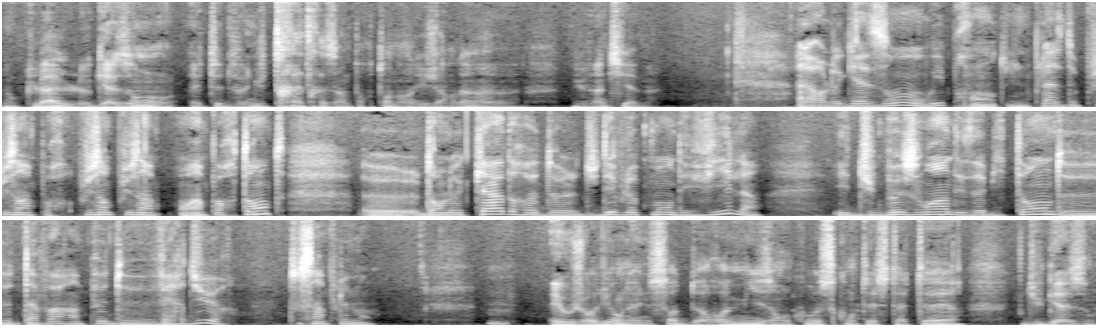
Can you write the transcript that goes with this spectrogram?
Donc là, le gazon était devenu très très important dans les jardins euh, du 20e. Alors le gazon, oui, prend une place de plus, en plus importante euh, dans le cadre du développement des villes et du besoin des habitants d'avoir un peu de verdure, tout simplement. Et aujourd'hui, on a une sorte de remise en cause contestataire du gazon.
